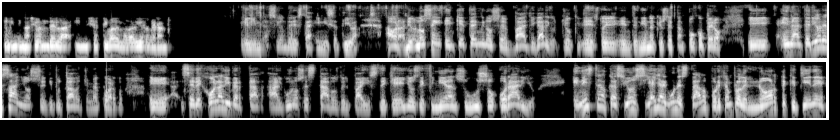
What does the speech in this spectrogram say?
eliminación de la iniciativa del horario de verano eliminación de esta iniciativa. Ahora, digo, no sé en qué términos va a llegar, yo estoy entendiendo que usted tampoco, pero eh, en anteriores años, eh, diputado, yo me acuerdo, eh, se dejó la libertad a algunos estados del país de que ellos definieran su uso horario. En esta ocasión, si hay algún estado, por ejemplo, del norte, que tiene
